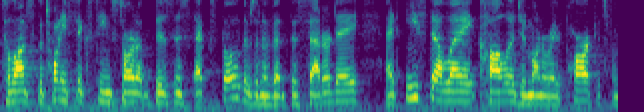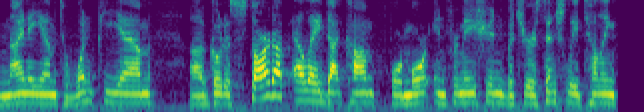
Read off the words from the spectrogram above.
to launch the 2016 Startup Business Expo. There's an event this Saturday at East LA College in Monterey Park. It's from 9 a.m. to 1 p.m. Uh, go to startupla.com for more information, but you're essentially telling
